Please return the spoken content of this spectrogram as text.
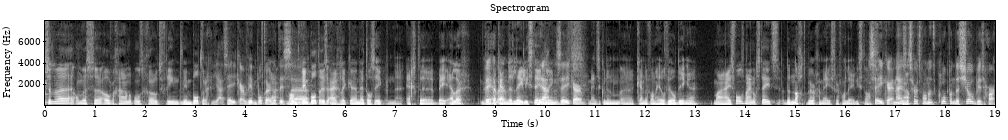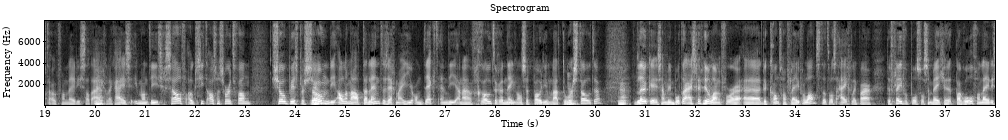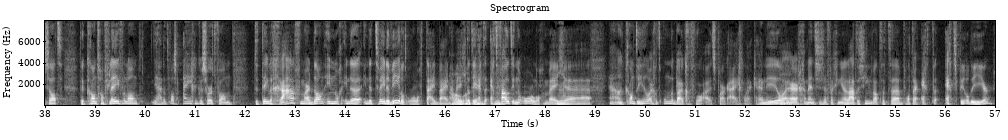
Zullen we anders eh, overgaan op onze grote vriend Wim Botter? Jazeker, Wim Botter. Ja, dat is, want eh, Wim Botter is eigenlijk net als ik een echte BL'er. Een bekende Lelystedeling. Ja, zeker. Mensen kunnen hem eh, kennen van heel veel dingen. Maar hij is volgens mij nog steeds de nachtburgemeester van Lelystad. Zeker. En hij is Ja. een soort van het kloppende showbiz-hart ook van Lelystad eigenlijk. Hij is iemand die zichzelf ook ziet als een soort van showbiz-persoon... die allemaal talenten zeg maar, hier ontdekt... en die aan een grotere Nederlandse podium laat doorstoten. Ja. Het leuke is aan Wim Botter, hij schreef heel lang voor eh, de krant van Flevoland. Dat was eigenlijk waar de Flevopost was een beetje het parool van Lelystad. De krant van Flevoland, ja, dat was eigenlijk een soort van de Telegraaf, maar dan in, nog in de, in de Tweede Wereldoorlog tijd bijna. Oh, weet je? Dat hij echt, echt Ja. fout in de oorlog een beetje... eh, Ja, een krant die heel erg het onderbuikgevoel uitsprak eigenlijk. En die heel Ja. erg mensen even gingen laten zien wat, het, eh, wat er echt, echt speelde hier.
